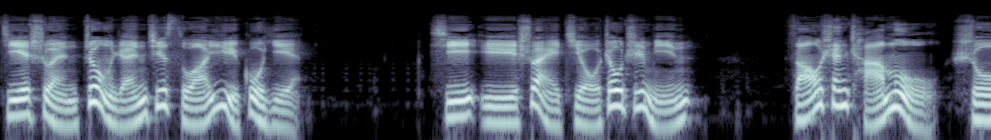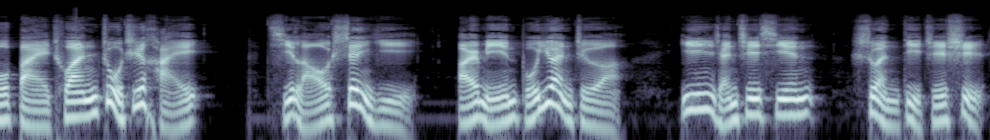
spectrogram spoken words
皆顺众人之所欲故也。昔禹率九州之民，凿山察木，疏百川，注之海。”其劳甚矣，而民不怨者，因人之心，顺地之事，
